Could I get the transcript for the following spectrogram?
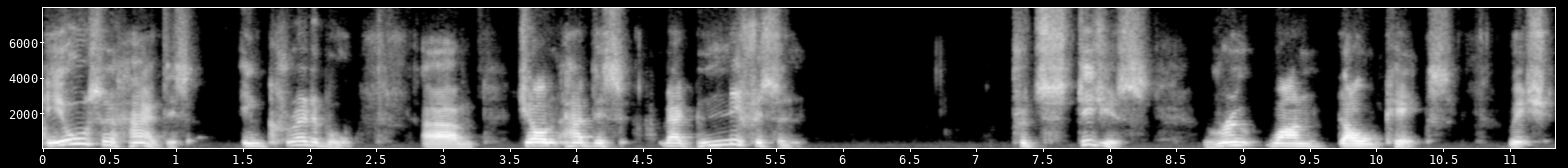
he also had this incredible. Um, John had this magnificent, prestigious Route One goal kicks, which,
